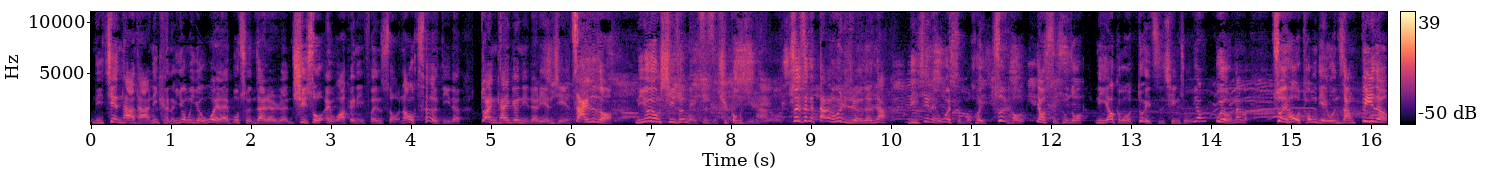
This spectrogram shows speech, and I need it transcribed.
你践踏他，你可能用一个未来不存在的人去说，哎，我要跟你分手，然后彻底的断开跟你的连接。再这种，你又用西村美智子去攻击他，所以这个当然会惹得让李靓蕾为。为什么会最后要使出说你要跟我对质清楚，要会有那个最后通牒文章，逼着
